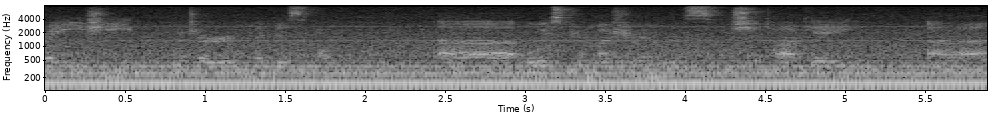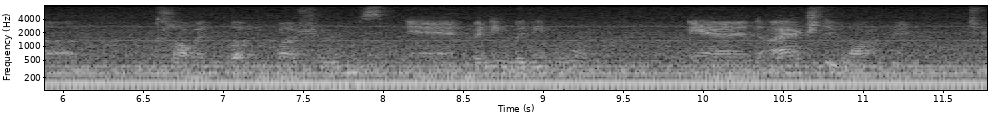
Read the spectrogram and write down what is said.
reishi, which are medicinal, uh, oyster mushrooms, bun mushrooms, and many, many more. And I actually wanted to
